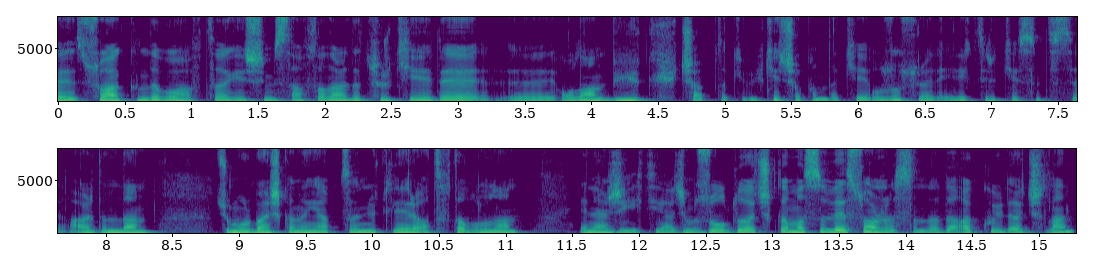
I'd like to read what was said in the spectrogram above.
Evet su hakkında bu hafta geçtiğimiz haftalarda Türkiye'de e, olan büyük çaptaki ülke çapındaki uzun süreli elektrik kesintisi ardından Cumhurbaşkanı'nın yaptığı nükleere atıfta bulunan enerji ihtiyacımız olduğu açıklaması ve sonrasında da Akkuyu'da açılan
